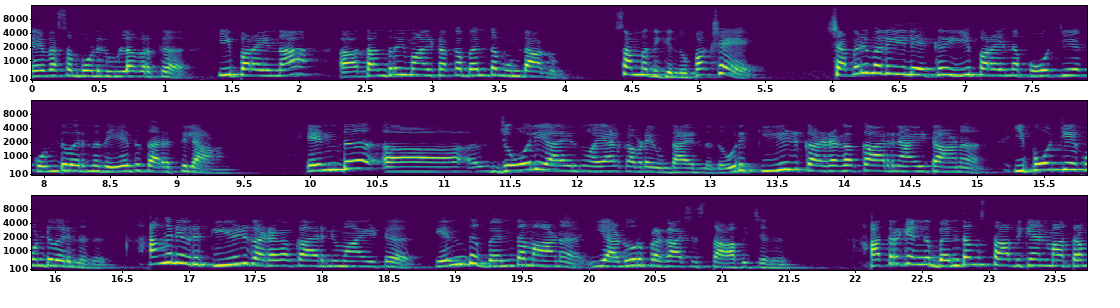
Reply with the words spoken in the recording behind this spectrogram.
ദേവസ്വം ബോർഡിലുള്ളവർക്ക് ഈ പറയുന്ന തന്ത്രിയുമായിട്ടൊക്കെ ബന്ധമുണ്ടാകും. സമ്മതിക്കുന്നു. പക്ഷേ ശബരിമലയിലേക്ക് ഈ പറയുന്ന പോറ്റിയെ കൊണ്ടുവരുന്നത് ഏത് തരത്തിലാണ്? എന്ത് ജോലിയായിരുന്നു അയാൾക്ക് അവിടെ ഉണ്ടായിരുന്നത്? ഒരു കീഴ്കഴകക്കാരനായിട്ടാണ് ഈ പോറ്റിയെ കൊണ്ടുവരുന്നത്. അങ്ങനെ ഒരു കീഴ്കഴകക്കാരനുമായിട്ട് എന്ത് ബന്ധമാണ് ഈ അടൂർ പ്രകാശ് സ്ഥാപിച്ചത്? അത്രയ്ക്കങ്ങ് ബന്ധം സ്ഥാപിക്കാൻ മാത്രം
